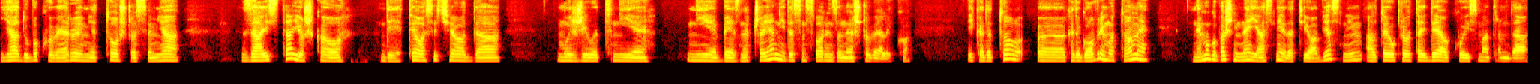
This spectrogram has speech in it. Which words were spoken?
ja duboko verujem je to što sam ja zaista još kao dete osjećao da moj život nije, nije beznačajan i da sam stvoren za nešto veliko. I kada to, uh, kada govorim o tome, ne mogu baš ni najjasnije da ti objasnim, ali to je upravo taj deo koji smatram da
